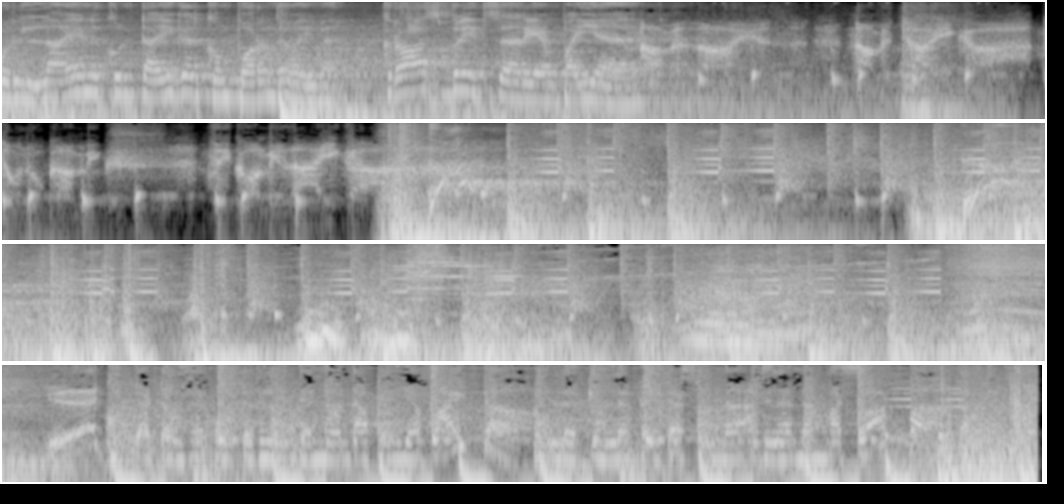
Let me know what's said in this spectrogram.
ஒரு லயனுக்கும் டைகருக்கும் பிறந்தவ இவன் கிராஸ் பிரீட் சார் என் பையன். I'm a டவுசர் போட்டதுல இருந்து நான் தான் பெரிய ஃபைட்டர் உள்ள கில்ல கிட்ட சொன்ன அதுல நம்ம டாப்பா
